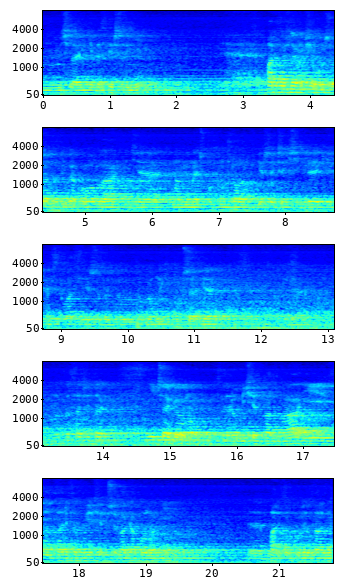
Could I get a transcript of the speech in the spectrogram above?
mm, myślę, niebezpiecznymi. Bardzo źle nam się ułożyła ta druga połowa, gdzie mamy mecz pod kontrolą w pierwszej części gry, kilka sytuacji jeszcze dość do- dogodnych i po przerwie. E, No w zasadzie tak z niczego robi się 2-2 i za- zarysowuje się przewaga Polonii. E, Bardzo kuriozalny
